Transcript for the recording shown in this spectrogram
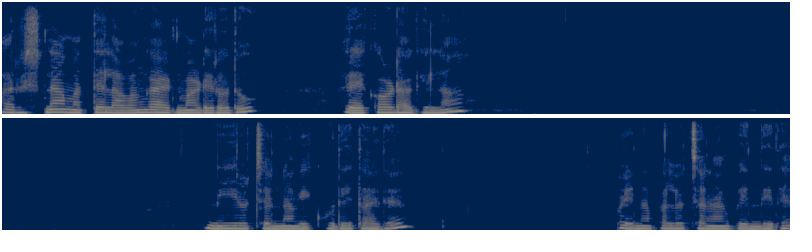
ಅರಿಶಿನ ಮತ್ತು ಲವಂಗ ಆ್ಯಡ್ ಮಾಡಿರೋದು ರೆಕಾರ್ಡ್ ಆಗಿಲ್ಲ. ನೀರು ಚೆನ್ನಾಗಿ ಕುದೀತಾ ಇದೆ. ಪೈನಾಪಲ್ಲು ಚೆನ್ನಾಗಿ ಬೆಂದಿದೆ.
